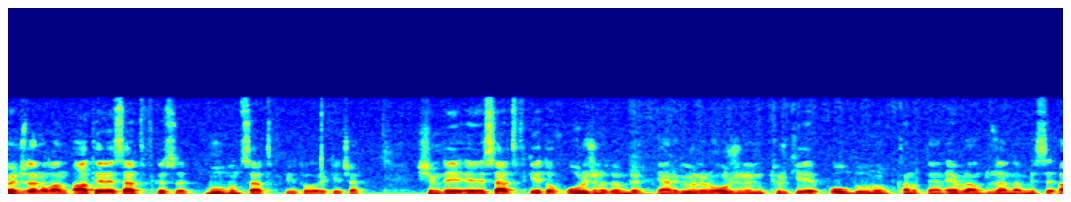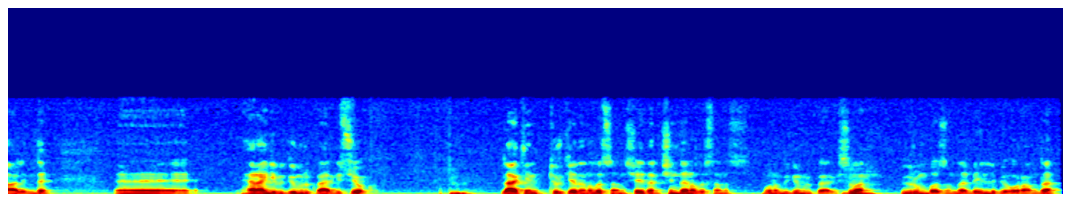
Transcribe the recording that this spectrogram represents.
Önceden olan ATR sertifikası Movement Certificate olarak geçer. Şimdi e, Certificate of Origin'a döndü. Yani ürünün orijinalinin Türkiye olduğunu kanıtlayan evran düzenlenmesi halinde e, herhangi bir gümrük vergisi yok. Hı hı. Lakin Türkiye'den alırsanız, şeyden Çin'den alırsanız bunun bir gümrük vergisi Hı. var. Ürün bazında belli bir oranda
